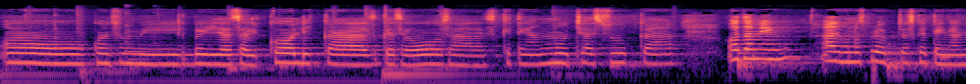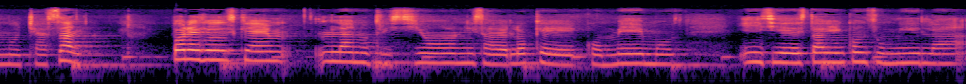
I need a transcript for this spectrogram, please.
o consumir bebidas alcohólicas, gaseosas, que tengan mucha azúcar o también algunos productos que tengan mucha sal. Por eso es que la nutrición y saber lo que comemos y si está bien consumirla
